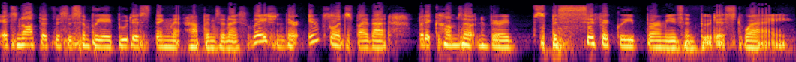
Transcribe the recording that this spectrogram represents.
it's not that this is simply a Buddhist thing that happens in isolation. They're influenced by that, but it comes out in a very specifically Burmese and Buddhist way.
